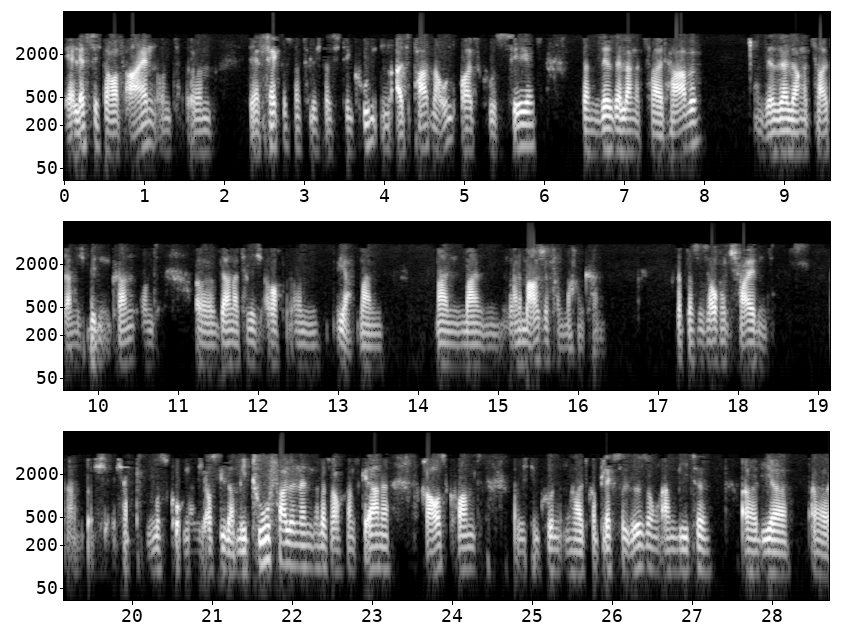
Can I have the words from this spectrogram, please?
er lässt sich darauf ein und ähm, der Effekt ist natürlich, dass ich den Kunden als Partner und als QSC jetzt dann sehr, sehr lange Zeit habe und sehr, sehr lange Zeit an mich binden kann und äh, da natürlich auch ähm, ja, mein, mein, mein, meine Marge von machen kann. Ich glaube, das ist auch entscheidend. Ja, ich ich hab, muss gucken, dass ich aus dieser MeToo-Falle, nennen wir das auch ganz gerne, rauskommt, dass ich dem Kunden halt komplexe Lösungen anbiete, äh, die er äh,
